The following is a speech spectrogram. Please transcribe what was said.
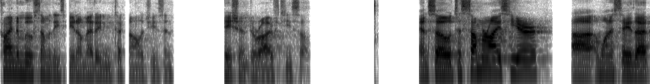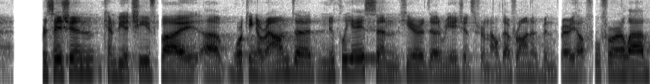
trying to move some of these genome editing technologies in patient-derived T cells. And so to summarize here, uh, I want to say that Precision can be achieved by uh, working around the nuclease, and here the reagents from Aldevron have been very helpful for our lab.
